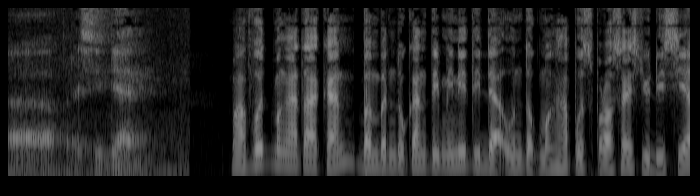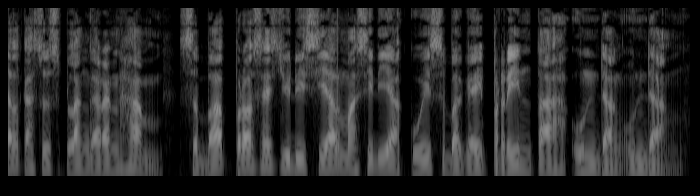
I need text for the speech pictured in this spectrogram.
uh, Presiden. Mahfud mengatakan pembentukan tim ini tidak untuk menghapus proses yudisial kasus pelanggaran HAM, sebab proses yudisial masih diakui sebagai perintah undang-undang.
